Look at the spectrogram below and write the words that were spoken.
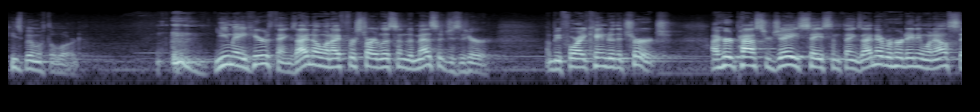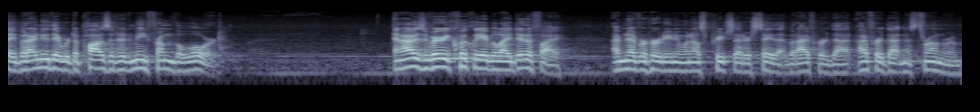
He's been with the Lord. you may hear things. I know when I first started listening to messages here, uh, before I came to the church, I heard Pastor Jay say some things I never heard anyone else say, but I knew they were deposited in me from the Lord. And I was very quickly able to identify. I've never heard anyone else preach that or say that, but I've heard that. I've heard that in his throne room.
